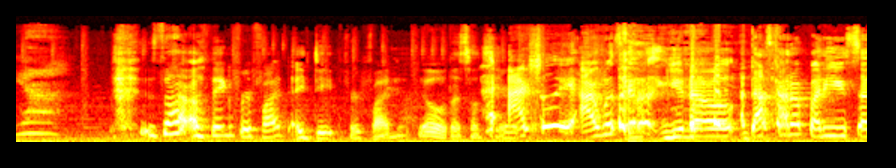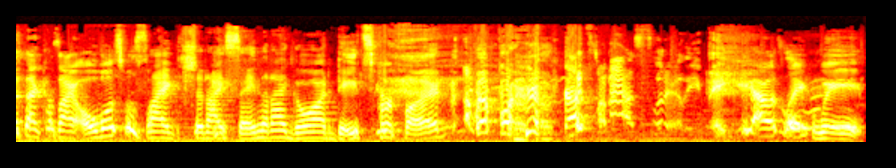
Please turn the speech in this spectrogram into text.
yeah. Is that a thing for fun? I date for fun? No, that sounds. Actually, I was gonna, you know, that's kind of funny you said that because I almost was like, should I say that I go on dates for fun? that's what I was literally thinking. I was like, wait,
